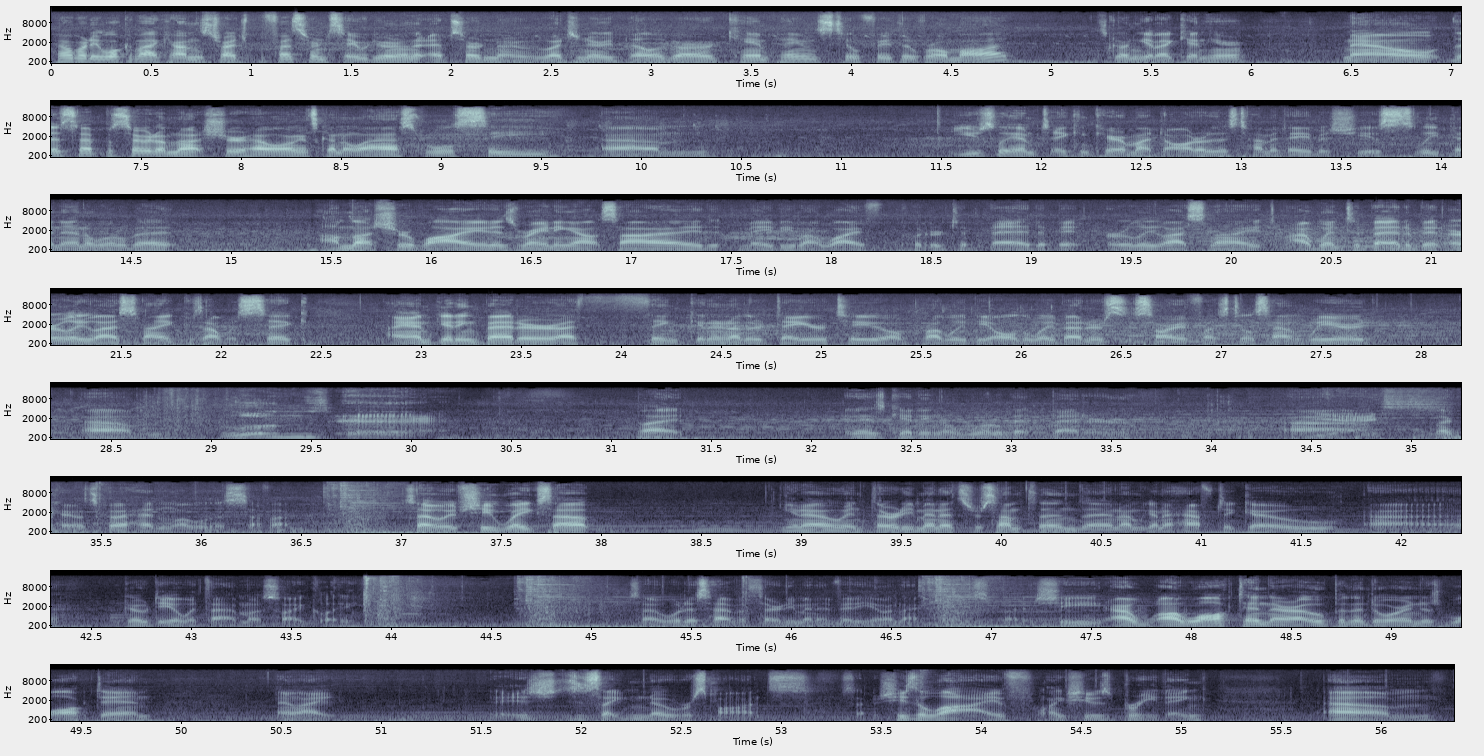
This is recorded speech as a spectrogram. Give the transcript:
Hello everybody, welcome back. I'm the Strategy Professor, and today we're doing another episode in our Legendary Belegar campaign with Steel Faith Overhaul mod. Let's go ahead and get back in here. Now, this episode, I'm not sure how long it's going to last. We'll see. Um, usually I'm taking care of my daughter this time of day, but she is sleeping in a little bit. I'm not sure why it is raining outside. Maybe my wife put her to bed a bit early last night. I went to bed a bit early last night because I was sick. I am getting better. I think in another day or two I'll probably be all the way better, so sorry if I still sound weird. Um, but it is getting a little bit better. Uh, Yes. Okay, let's go ahead and level this stuff up. So if she wakes up, you know, in 30 minutes or something, then I'm gonna have to go uh, go deal with that most likely. So we'll just have a 30 minute video in that case. But she, I, I walked in there, I opened the door and just walked in, and like, it's just like no response. So she's alive, like she was breathing, um,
